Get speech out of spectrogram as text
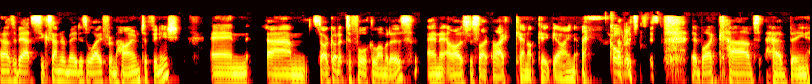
and I was about 600 meters away from home to finish. And um, so I got it to four kilometers and I was just like, I cannot keep going. called it. Just- my calves have been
